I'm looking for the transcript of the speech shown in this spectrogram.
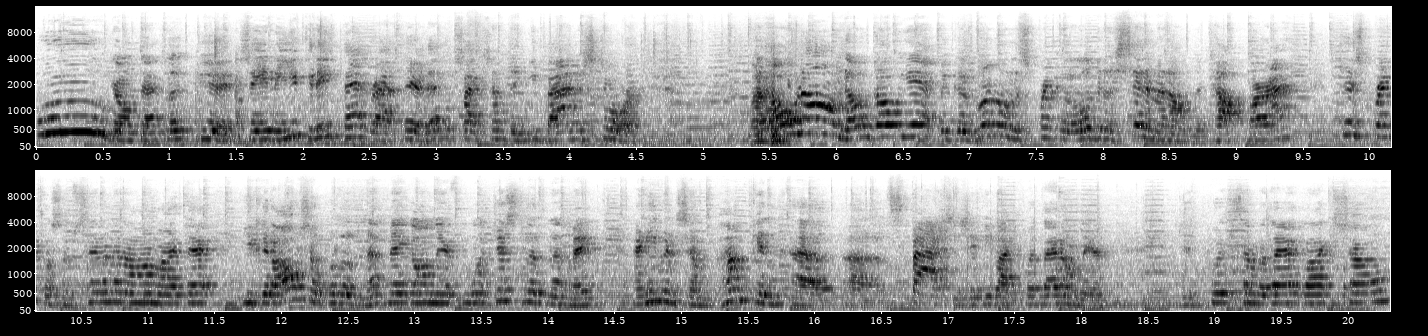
Woo, don't that look good? See, now you could eat that right there. That looks like something you buy in the store. But hold on, don't go yet, because we're going to sprinkle a little bit of cinnamon on the top, all right? Just sprinkle some cinnamon on like that. You could also put a little nutmeg on there if you want, just a little nutmeg, and even some pumpkin uh, uh, spices if you'd like to put that on there. Just put some of that like so.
